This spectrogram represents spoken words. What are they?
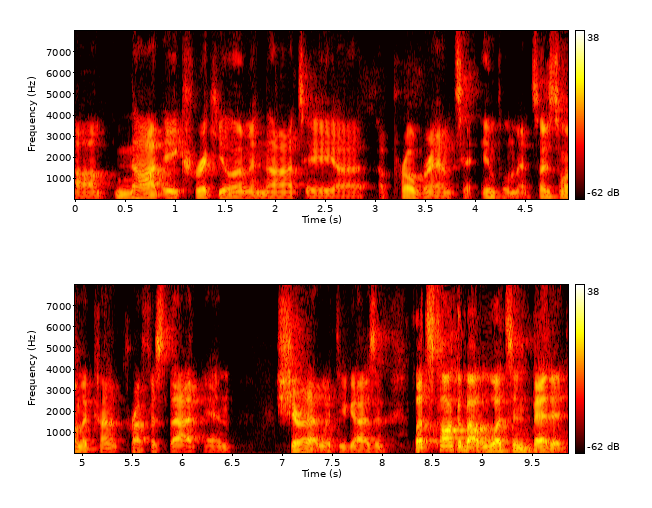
uh, not a curriculum and not a, uh, a program to implement. So, I just want to kind of preface that and share that with you guys. And let's talk about what's embedded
